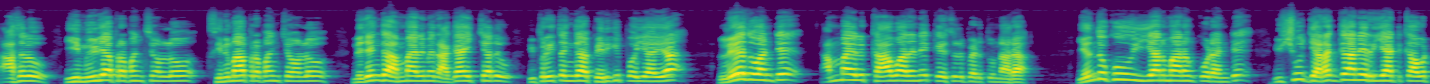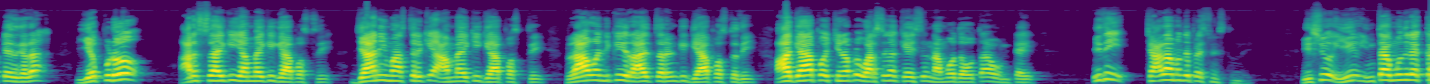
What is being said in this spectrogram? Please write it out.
అసలు ఈ మీడియా ప్రపంచంలో సినిమా ప్రపంచంలో నిజంగా అమ్మాయిల మీద అఘాయిత్యాలు విపరీతంగా పెరిగిపోయాయా? లేదు అంటే అమ్మాయిలు కావాలనే కేసులు పెడుతున్నారా? ఎందుకు ఈ అనుమానం కూడా అంటే ఇష్యూ జరగగానే రియాక్ట్ కావట్లేదు కదా? ఎప్పుడో అరసాయికి ఈ అమ్మాయికి గ్యాప్ వస్తుంది. జానీ మాస్టర్కి ఆ అమ్మాయికి గ్యాప్ వస్తుంది. రావణ్కి రాజ్ తరుణ్కి గ్యాప్ వస్తుంది. ఆ గ్యాప్ వచ్చినప్పుడు వరుసగా కేసులు నమోదవుతూ ఉంటాయి. ఇది చాలామంది ప్రశ్నిస్తుంది. ఇష్యూ ఈ ఇంతకుముందు లెక్క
